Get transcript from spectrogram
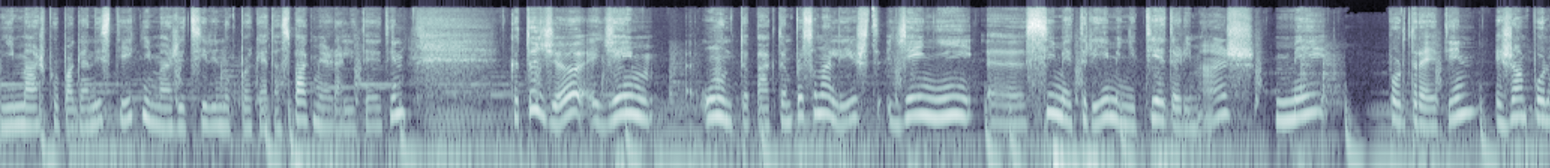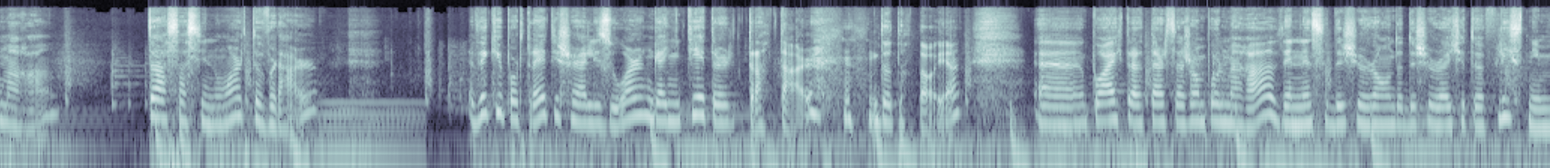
një imazh propagandistik, një imazh i cili nuk përket aspak me realitetin. Këtë gjë e gjejmë unë të paktën personalisht gjej një e, simetri me një tjetër imazh me portretin e Jean Paul Marat, të asasinuar, të vrarë. Dhe ky portret është realizuar nga një tjetër tradhtar, do të thoja. Ë, po aq tradhtar sa Jean Paul Marat dhe nëse dëshiron do dëshiroja që të flisnim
